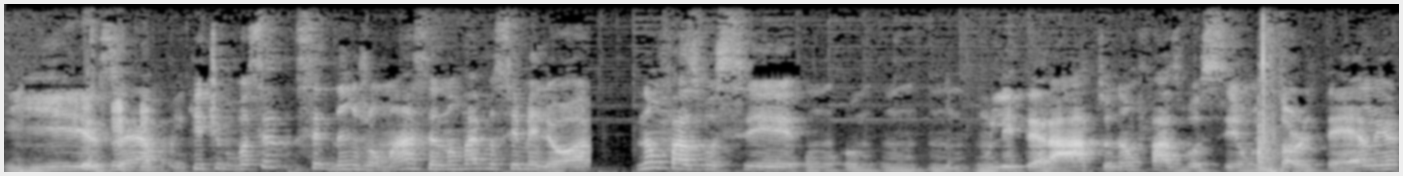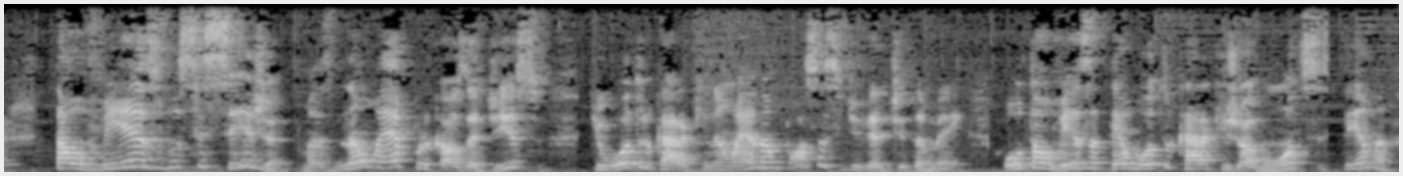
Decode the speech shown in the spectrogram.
Isso, é. que tipo, você ser Dungeon Master não vai você melhor não faz você um, um, um, um, literato, não faz você um storyteller. Talvez você seja, mas não é por causa disso que o outro cara que não é não possa se divertir também. Ou talvez até o outro cara que joga um outro sistema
